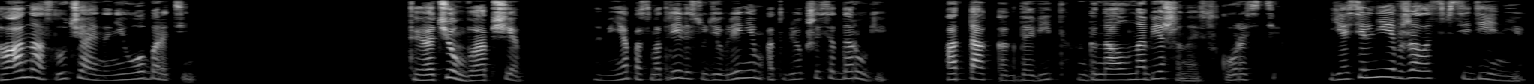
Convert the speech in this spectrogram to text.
«А она, случайно, не оборотень?» «Ты о чем вообще?» На меня посмотрели с удивлением, отвлекшись от дороги. А так как Давид гнал на бешеной скорости, я сильнее вжалась в сиденье,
